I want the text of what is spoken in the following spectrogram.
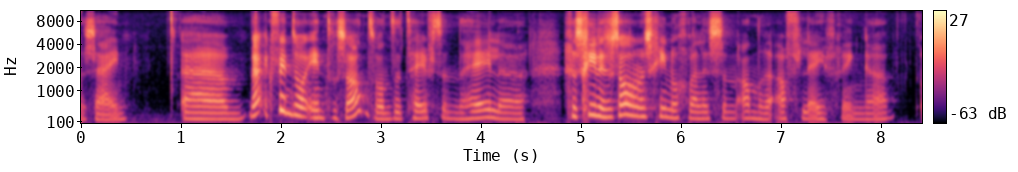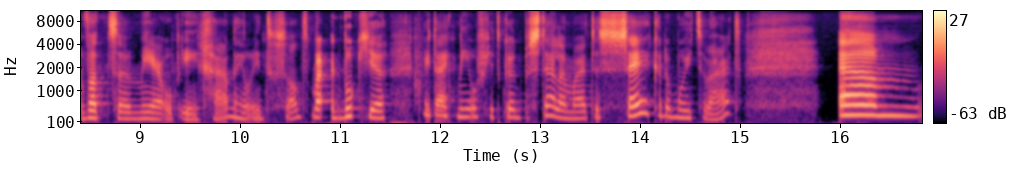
zijn. Um, nou, ik vind het wel interessant, want het heeft een hele geschiedenis. Er zal misschien nog wel eens een andere aflevering wat meer op ingaan. Heel interessant. Maar het boekje, ik weet eigenlijk niet of je het kunt bestellen, maar het is zeker de moeite waard. Um,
